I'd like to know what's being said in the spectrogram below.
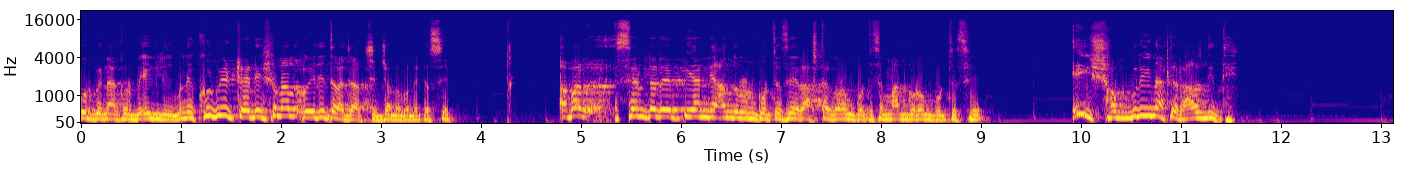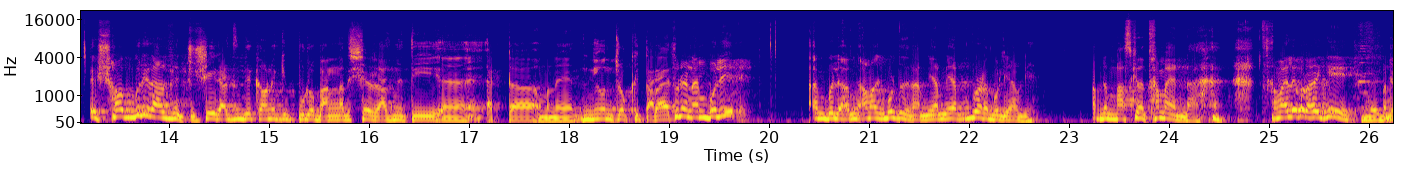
করবে, না করবে, এগুলি মানে খুবই ট্র্যাডিশনাল ওয়েতে তারা যাচ্ছে জনগণের কাছে। আবার সেন্টারে পিয়ার নিয়ে আন্দোলন করতেছে, রাস্তা গরম করতেছে, মাঠ গরম করতেছে। এই সবগুলি না একটা রাজনীতি। এই সবগুলি রাজনীতি। সেই রাজনীতির কারণে কি পুরো বাংলাদেশের রাজনীতি একটা মানে নিয়ন্ত্রক কি তারা? শুনেন আমি বলি আমি বলি আমি আমাকে বলতে দেন আমি আমি পুরোটা বলি আগে। আপনি মাঝখানে থামায়েন না। থামাইলে পরে হয় কি? মানে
